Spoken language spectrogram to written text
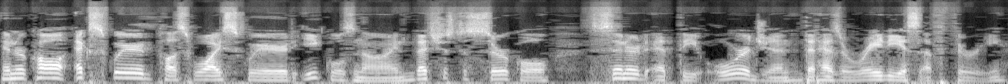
And recall, x squared plus y squared equals 9. That's just a circle centered at the origin that has a radius of 3.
